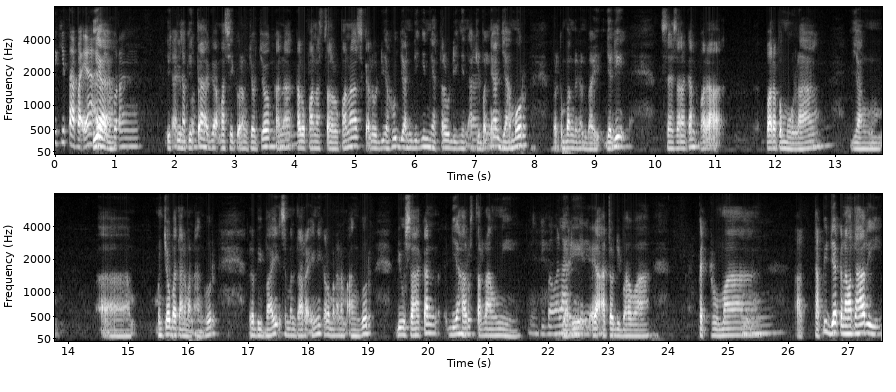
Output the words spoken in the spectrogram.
di kita Pak ya Iya. agak kurang iklim kita untuk- agak masih kurang cocok karena Mhm. kalau panas terlalu panas, kalau dia hujan dinginnya terlalu dingin. Terlalu Akibatnya dingin. jamur berkembang dengan baik. Jadi Iya. saya sarankan kepada para pemula Mhm. yang eh, mencoba tanaman anggur lebih baik sementara ini kalau menanam anggur diusahakan dia harus ternaungi. di bawah laring Jadi jadi, ya, atau di bawah pet rumah, Hmm, tapi dia kena matahari.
